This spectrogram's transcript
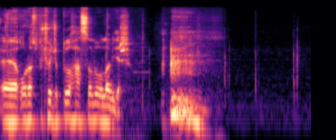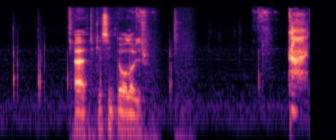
e, orospu çocukluğu hastalığı olabilir. evet, kesinlikle olabilir. God,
